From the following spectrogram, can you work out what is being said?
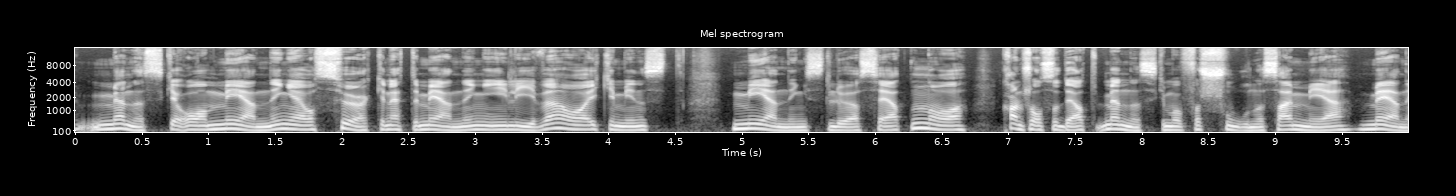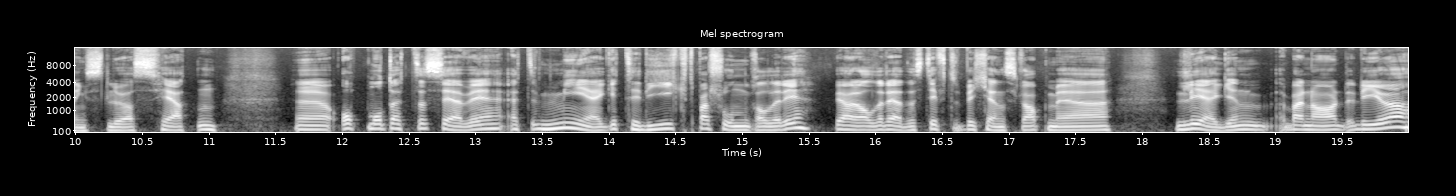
menneske og mening, og søken etter mening i livet, og ikke minst meningsløsheten, og kanskje også det at mennesket må forsone seg med meningsløsheten. Eh, opp mot dette ser vi et meget rikt persongalleri. Vi har allerede stiftet bekjentskap med legen Bernard Rieu.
